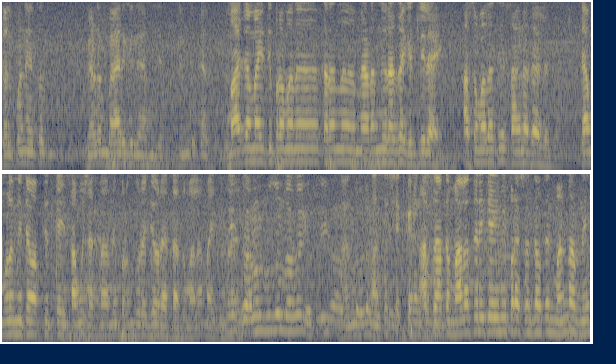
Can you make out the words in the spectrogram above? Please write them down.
कल्पना येतच मॅडम बाहेर गेल्या म्हणजे नेमकं काय माझ्या माहितीप्रमाणे कारण मॅडमनी रजा घेतलेला आहे. असं मला ते सांगण्यात आलं. त्यामुळे मी त्या बाबतीत काही सांगू शकणार नाही परंतु रजेवर आहेत असं मला माहिती जाणून बुजून रजा घेतली असं आता मला तरी काही मी प्रशासनावर म्हणणार नाही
